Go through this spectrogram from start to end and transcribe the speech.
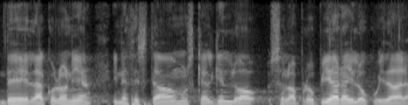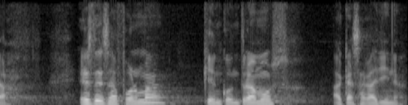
la colonia y necesitábamos que alguien se lo apropiara y lo cuidara. Es de esa forma que encontramos a Casa Gallina.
